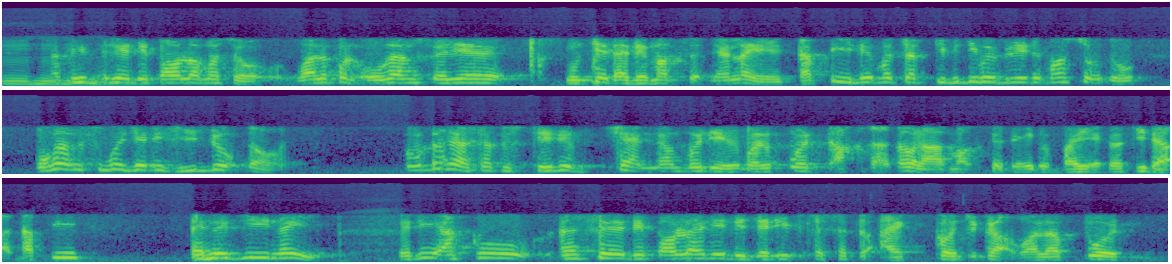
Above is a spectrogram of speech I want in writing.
Mhm. Tapi bila dia Paula masuk, walaupun orang sebenarnya mungkin ada maksud yang lain, tapi dia macam tiba-tiba bila dia masuk tu, orang semua jadi hidup tau. Kau dengar satu stadium chant nama dia, walaupun aku tak tahulah maksud dia itu baik atau tidak, tapi energi naik. Jadi aku rasa De Paula ni dia jadi macam satu ikon juga walaupun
